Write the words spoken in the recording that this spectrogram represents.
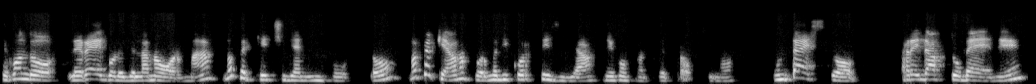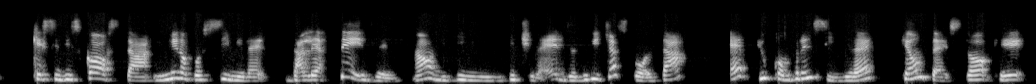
secondo le regole della norma, non perché ci viene imposto, ma perché ha una forma di cortesia nei confronti del prossimo. Un testo redatto bene, che si discosta il meno possibile dalle attese no? di, chi, di chi ci legge di chi ci ascolta, è più comprensibile che un testo che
